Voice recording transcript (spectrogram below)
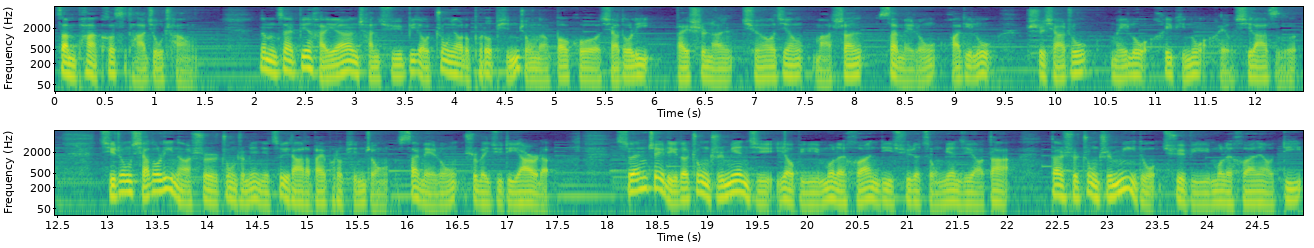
赞帕科斯塔酒厂。那么，在滨海沿岸产区比较重要的葡萄品种呢，包括霞多丽、白石南、琼瑶浆、马山、赛美容、华地路、赤霞珠、梅洛、黑皮诺，还有希拉子。其中，霞多丽呢是种植面积最大的白葡萄品种，赛美容是位居第二的。虽然这里的种植面积要比莫雷河岸地区的总面积要大。但是种植密度却比莫雷河岸要低，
